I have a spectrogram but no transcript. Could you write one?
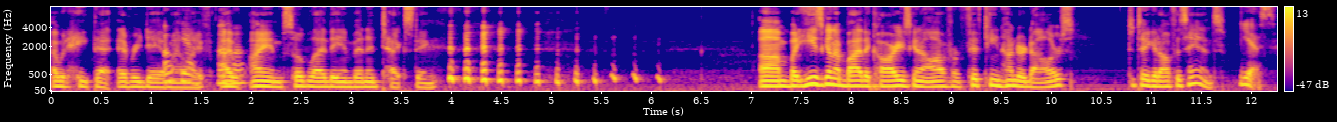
I would hate that every day of my yeah. life. I, I am so glad they invented texting. um, but he's gonna buy the car. He's gonna offer fifteen hundred dollars to take it off his hands. Yes.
